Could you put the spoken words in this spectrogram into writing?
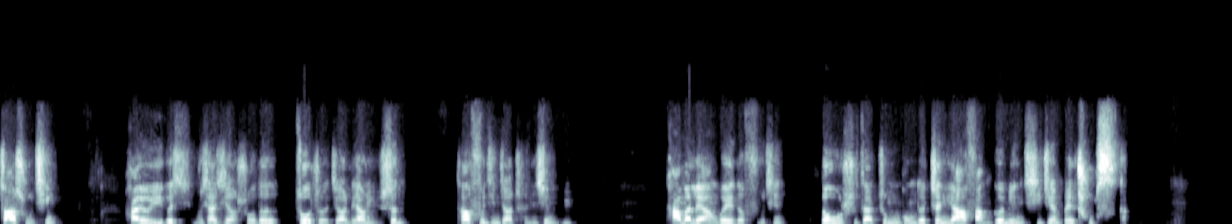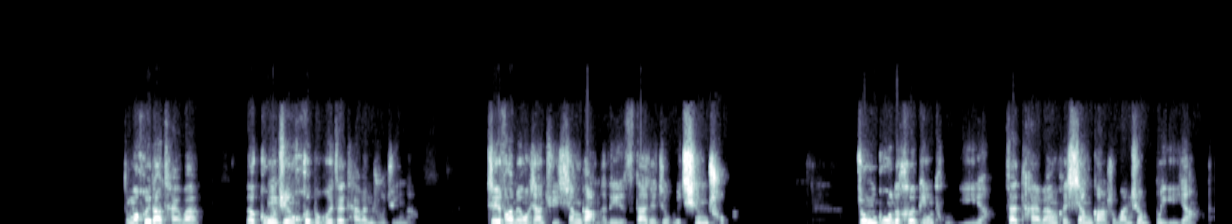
查树清；还有一个武侠小说的作者叫梁羽生，他父亲叫陈幸玉。他们两位的父亲都是在中共的镇压反革命期间被处死的。那么回到台湾，那共军会不会在台湾驻军呢？这方面，我想举香港的例子，大家就会清楚了。中共的和平统一啊，在台湾和香港是完全不一样的。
